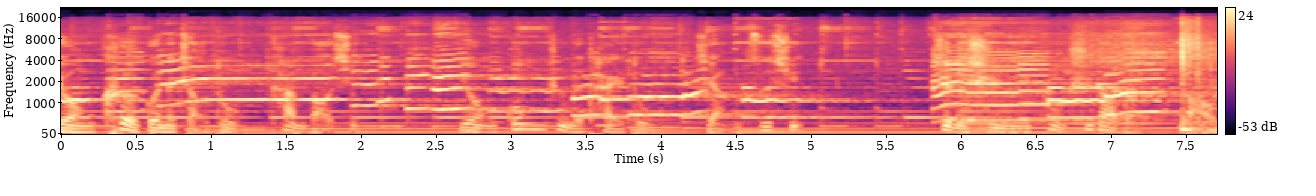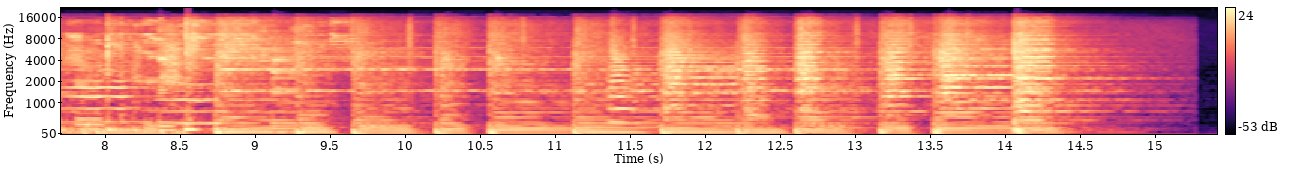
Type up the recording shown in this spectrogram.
用客观的角度看保险，用公正的态度讲资讯。这里是你不知道的保险知识。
